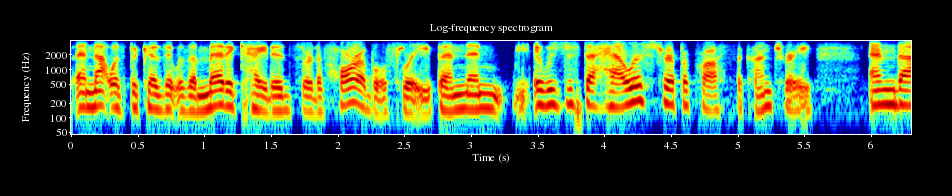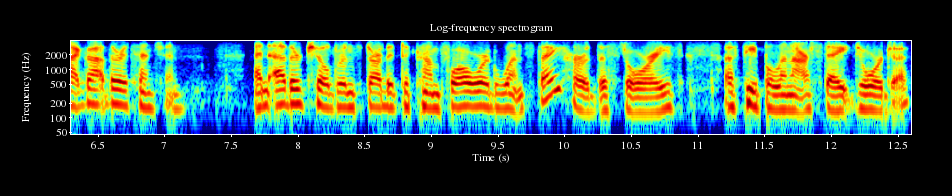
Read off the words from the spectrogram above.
And that was because it was a medicated, sort of horrible sleep. And then it was just a hellish trip across the country. And that got their attention. And other children started to come forward once they heard the stories of people in our state, Georgia,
